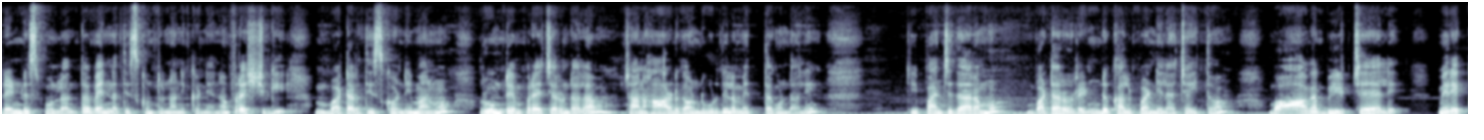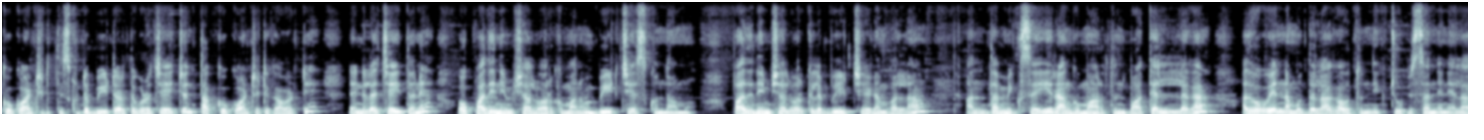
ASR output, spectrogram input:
రెండు స్పూన్లంతా వెన్న తీసుకుంటున్నాను ఇక్కడ నేను. ఫ్రెష్ గీ బటర్ తీసుకోండి. మనము రూమ్ టెంపరేచర్ ఉండాలా? చాలా హార్డ్గా ఉండకూడదు. ఇలా మెత్తగా ఉండాలి. ఈ పంచదారము బటర్ రెండు కలపండి ఇలా చేయితో. బాగా బీట్ చేయాలి. మీరు ఎక్కువ క్వాంటిటీ తీసుకుంటే బీటర్తో కూడా చేయొచ్చు. తక్కువ క్వాంటిటీ కాబట్టి నేను ఇలా చేయితోనే ఒక పది నిమిషాల వరకు మనం బీట్ చేసుకుందాము. పది నిమిషాల వరకు ఇలా బీట్ చేయడం వల్ల అంతా మిక్స్ అయ్యి రంగు మారుతుంది. బాగా తెల్లగా అది ఒక వెన్న ముద్దలాగా అవుతుంది. చూపిస్తాను నేను ఎలా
